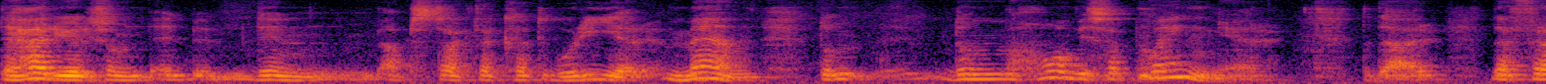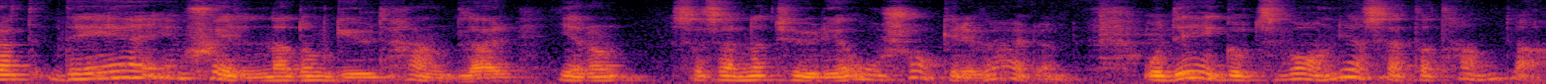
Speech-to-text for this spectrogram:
det här är ju liksom eh, det är abstrakta kategorier men de, de har vissa poänger. Det där. Därför att det är en skillnad om Gud handlar genom så att säga, naturliga orsaker i världen. Och det är Guds vanliga sätt att handla.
